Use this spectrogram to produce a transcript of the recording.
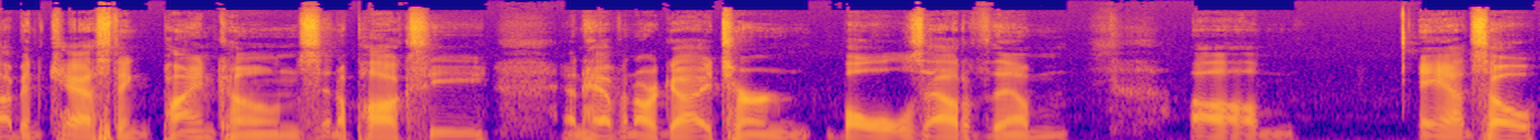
I've been casting pine cones in epoxy and having our guy turn bowls out of them. Um, and so,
